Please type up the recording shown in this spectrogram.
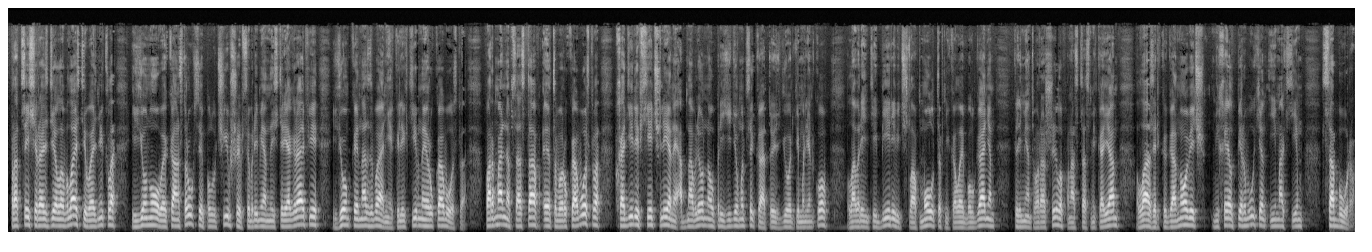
в процессе раздела власти возникла ее новая конструкция, получившая в современной историографии емкое название «коллективное руководство». Формально в состав этого руководства входили все члены обновленного президиума ЦК, то есть Георгий Маленков, Лаврентий Берия, Вячеслав Молотов, Николай Булганин, Климент Ворошилов, Анастас Микоян, Лазарь Каганович, Михаил Первухин и Максим Сабуров.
